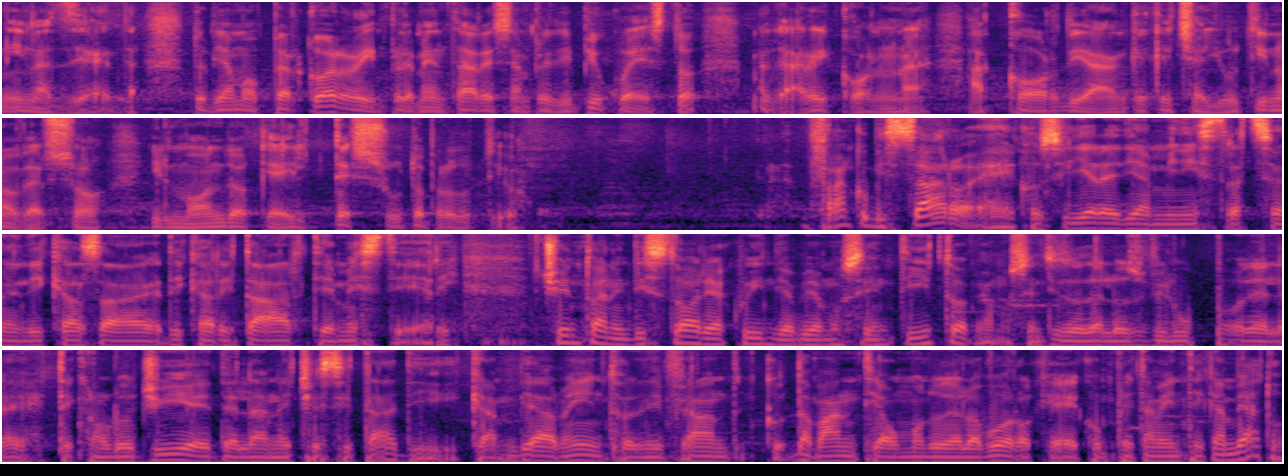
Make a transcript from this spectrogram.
in azienda. Dobbiamo percorrere e implementare sempre di più questo, magari con accordi anche che ci aiutino verso il mondo che è il tessuto produttivo. Franco Bissaro è consigliere di amministrazione di Casa di Carità Arti e Mestieri. Cento anni di storia quindi abbiamo sentito, abbiamo sentito dello sviluppo delle tecnologie, della necessità di cambiamento davanti a un mondo del lavoro che è completamente cambiato,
